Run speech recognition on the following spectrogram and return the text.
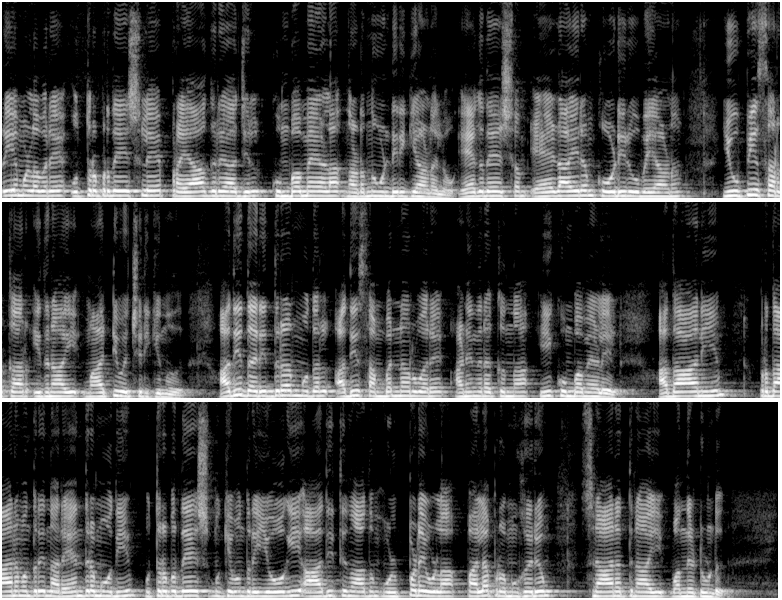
പ്രിയമുള്ളവരെ ഉത്തർപ്രദേശിലെ പ്രയാഗ്രാജിൽ കുംഭമേള നടന്നുകൊണ്ടിരിക്കുകയാണല്ലോ. ഏകദേശം ഏഴായിരം കോടി രൂപയാണ് യു പി സർക്കാർ ഇതിനായി മാറ്റിവെച്ചിരിക്കുന്നത്. അതിദരിദ്രർ മുതൽ അതിസമ്പന്നർ വരെ അണിനിരക്കുന്ന ഈ കുംഭമേളയിൽ അദാനിയും പ്രധാനമന്ത്രി നരേന്ദ്രമോദിയും ഉത്തർപ്രദേശ് മുഖ്യമന്ത്രി യോഗി ആദിത്യനാഥും ഉൾപ്പെടെയുള്ള പല പ്രമുഖരും സ്നാനത്തിനായി വന്നിട്ടുണ്ട്.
